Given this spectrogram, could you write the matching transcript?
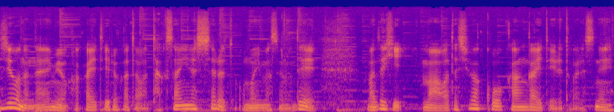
じような悩みを抱えている方はたくさんいらっしゃると思いますので、まあ、ぜひ、まあ、私はこう考えているとかですね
